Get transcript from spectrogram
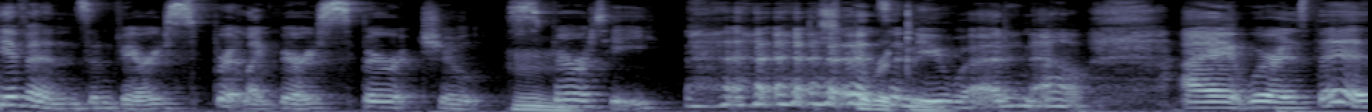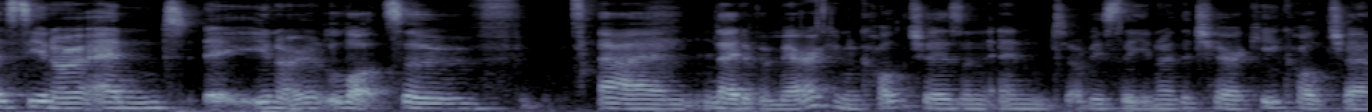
heavens and very spirit like very spiritual spirity. It's a new word now. Uh, whereas this, you know, and uh, you know lots of um, Native American cultures and and obviously you know the Cherokee culture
